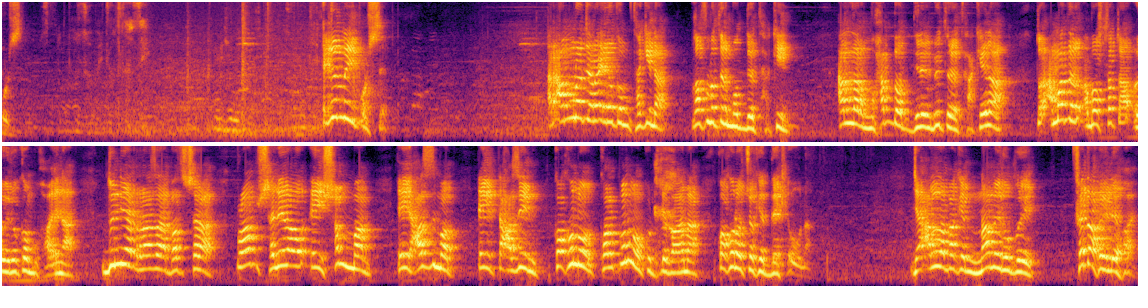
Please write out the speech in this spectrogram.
পড়ছে। এই জন্যই পড়ছে। আর আমরা যারা এরকম থাকি না, গফলতের মধ্যে থাকি আল্লাহর মোহাব্বত দিলের ভিতরে থাকে না। তো আমাদের অবস্থাটা ওই রকম হয় না। দুনিয়ার রাজা, বাদশাহ, প্রভাবশালীরাও এই সম্মান, এই আজমত, এই তাজিম কখনো কল্পনাও করতে পারে না, কখনো চোখে দেখেও না। যে আল্লাহ পাকের নামের উপরে ফেদা হইলে হয়।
